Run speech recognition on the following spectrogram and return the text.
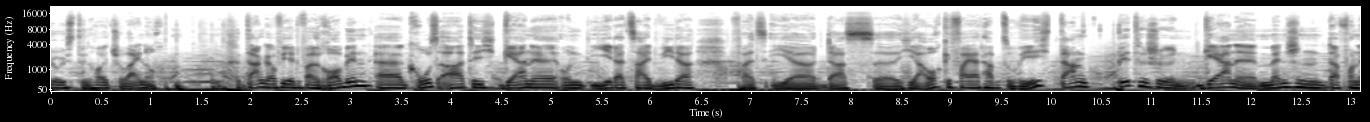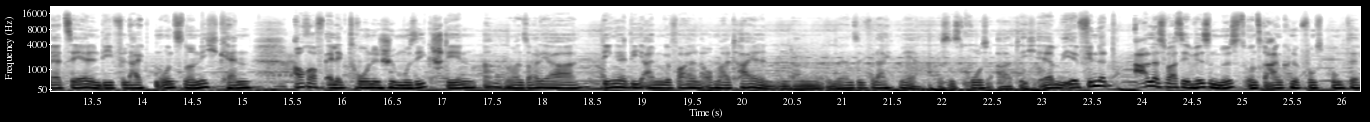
ja, ist denn heute schon Weihnachten? Danke auf jeden Fall, Robin. Äh, großartig, gerne und jederzeit wieder. Falls ihr das äh, hier auch gefeiert habt, so wie ich, dann bitteschön gerne Menschen davon erzählen, die vielleicht uns noch nicht kennen, auch auf elektronische Musik stehen. Man soll ja Dinge, die einem gefallen, auch mal teilen und dann werden sie vielleicht mehr. Das ist großartig. Ihr findet alles, was ihr wissen müsst, unsere Anknüpfungspunkte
